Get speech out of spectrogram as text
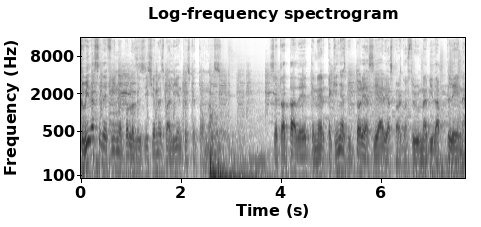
Tu vida se define por las decisiones valientes que tomas. Se trata de tener pequeñas victorias diarias para construir una vida plena.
